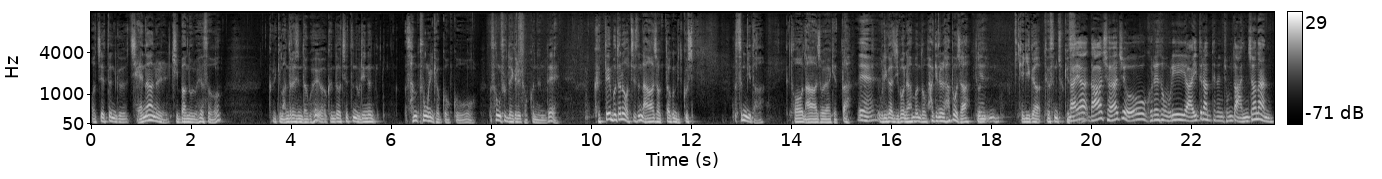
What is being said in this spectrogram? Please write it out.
어쨌든 그 재난을 기반으로 해서 그렇게 만들어진다고 해요. 근데 어쨌든 우리는 산풍을 겪었고 성수대교를 겪었는데 그때보다는 어쨌든 나아졌다고 믿고 싶습니다. 더 나아져야겠다. 예. 우리가 이번에 한 번 더 확인을 해보자. 좀 계기가 됐으면 좋겠어요. 나야 나아져야죠. 그래서 우리 아이들한테는 좀 더 안전한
